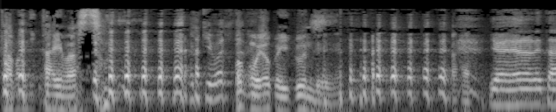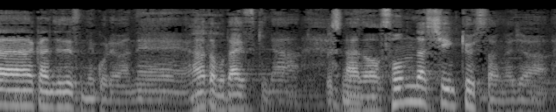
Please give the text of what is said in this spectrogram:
たまに買います。来ました僕もよく行くんでね。いややられた感じですねこれはねあなたも大好きな、ねあのそんな新教師さんがじゃあ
